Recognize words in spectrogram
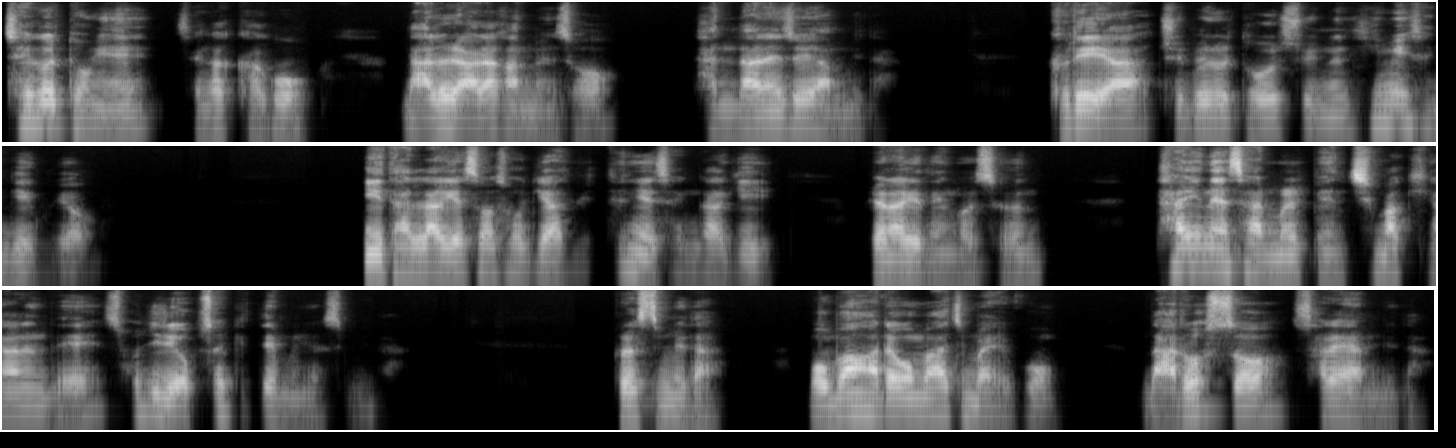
책을 통해 생각하고 나를 알아가면서 단단해져야 합니다. 그래야 주변을 도울 수 있는 힘이 생기고요. 이 단락에서 소개한 휘트니의 생각이 변하게 된 것은 타인의 삶을 벤치마킹 하는 데 소질이 없었기 때문이었습니다. 그렇습니다. 모방하려고만 하지 말고 나로서 살아야 합니다.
